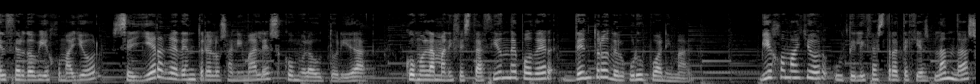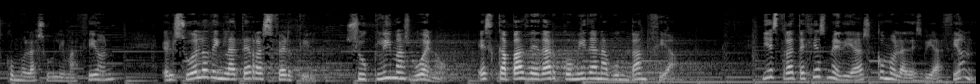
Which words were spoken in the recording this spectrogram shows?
El cerdo viejo mayor se yergue de entre los animales como la autoridad, como la manifestación de poder dentro del grupo animal. Viejo mayor utiliza estrategias blandas como la sublimación. El suelo de Inglaterra es fértil, su clima es bueno, es capaz de dar comida en abundancia. Y estrategias medias como la desviación.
